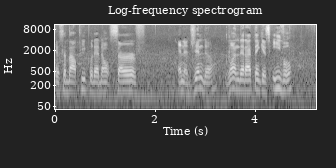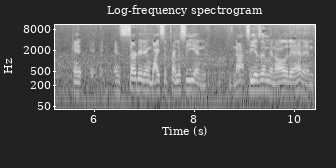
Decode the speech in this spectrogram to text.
It's about people that don't serve an agenda, one that I think is evil and inserted in white supremacy and Nazism and all of that and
